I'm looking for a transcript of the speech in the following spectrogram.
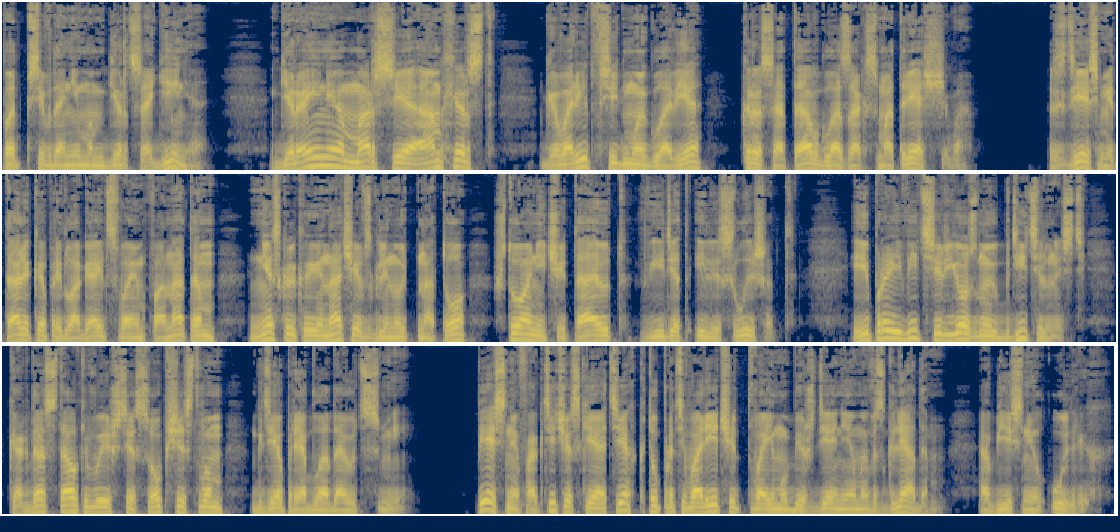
под псевдонимом «Герцогиня», героиня Марсия Амхерст говорит в седьмой главе «Красота в глазах смотрящего». Здесь Металлика предлагает своим фанатам несколько иначе взглянуть на то, что они читают, видят или слышат, и проявить серьезную бдительность, когда сталкиваешься с обществом, где преобладают СМИ. Песня фактически о тех, кто противоречит твоим убеждениям и взглядам, объяснил Ульрих,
